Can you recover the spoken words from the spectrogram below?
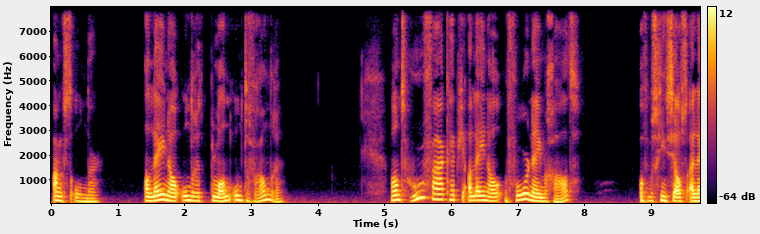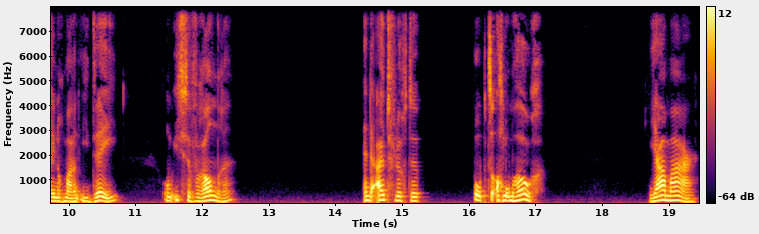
angst onder, alleen al onder het plan om te veranderen. Want hoe vaak heb je alleen al een voornemen gehad, of misschien zelfs alleen nog maar een idee, om iets te veranderen, en de uitvluchten popten al omhoog. Ja, maar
